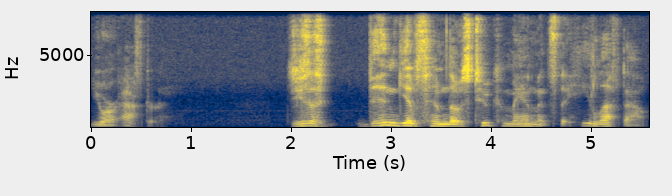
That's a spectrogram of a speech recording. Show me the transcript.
you are after." Jesus then gives him those two commandments that he left out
